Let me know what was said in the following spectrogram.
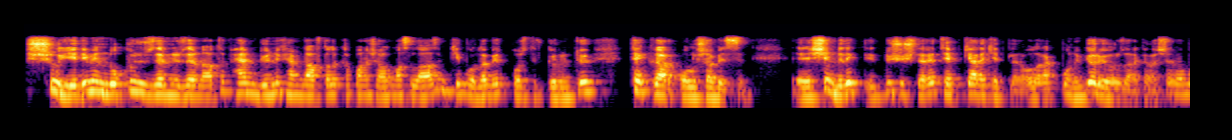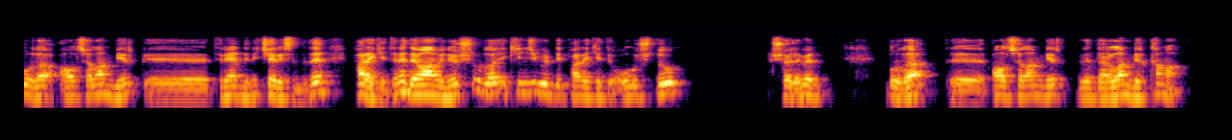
şu 7900'lerin üzerine atıp hem günlük hem de haftalık kapanış alması lazım ki burada bir pozitif görüntü tekrar oluşabilsin. E, şimdilik düşüşlere tepki hareketleri olarak bunu görüyoruz arkadaşlar ve burada alçalan bir e, trendin içerisinde de hareketine devam ediyor. Şurada ikinci bir dip hareketi oluştu. Şöyle bir burada e, alçalan bir ve daralan bir kama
